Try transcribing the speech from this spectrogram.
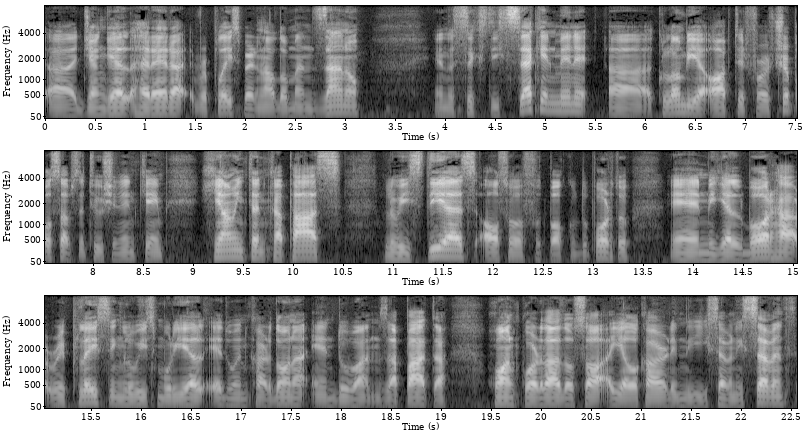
uh, Jangel Herrera replaced Bernardo Manzano. In the 62nd minute, uh, Colombia opted for a triple substitution. In came Hamilton Capaz, Luis Diaz, also of Football Club de Porto, and Miguel Borja, replacing Luis Muriel, Edwin Cardona, and Duvan Zapata. Juan Cuadrado saw a yellow card in the 77th,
